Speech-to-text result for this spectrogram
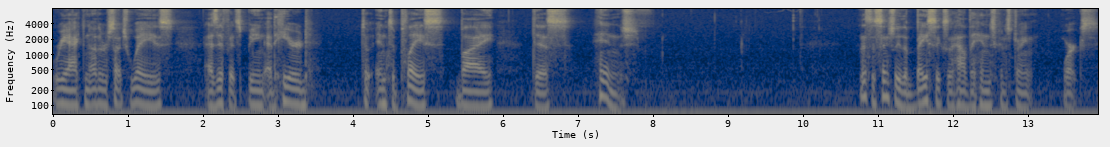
react in other such ways as if it's being adhered to into place by this hinge. That's essentially the basics of how the hinge constraint works.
